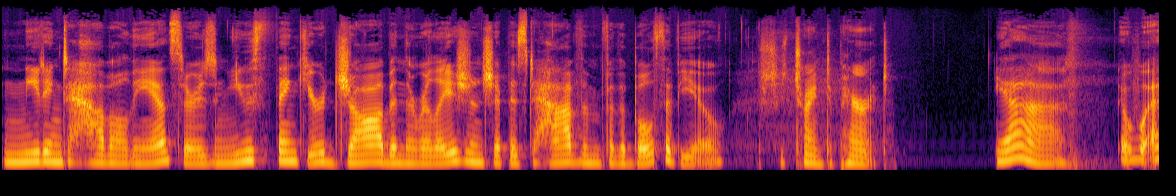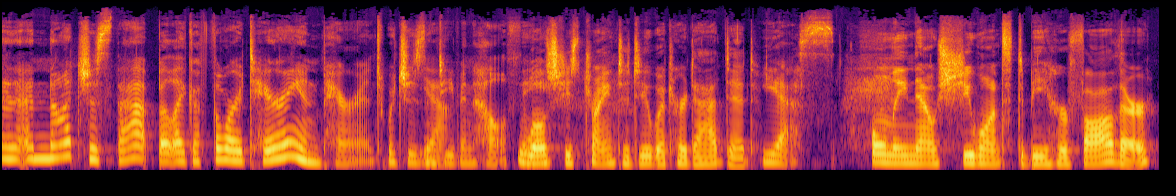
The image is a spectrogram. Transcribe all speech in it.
needing to have all the answers and you think your job in the relationship is to have them for the both of you, She's trying to parent. Yeah. And, and not just that, but like authoritarian parent, which isn't yeah. even healthy. Well, she's trying to do what her dad did. Yes. Only now she wants to be her father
